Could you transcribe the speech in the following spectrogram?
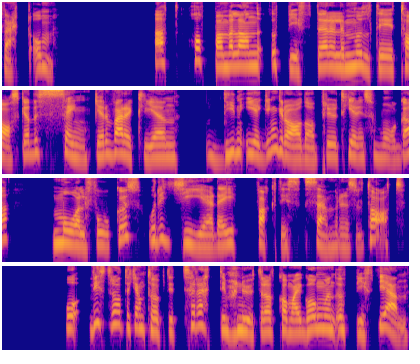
tvärtom. Att hoppa mellan uppgifter eller multitaska det sänker verkligen din egen grad av prioriteringsförmåga, målfokus och det ger dig faktiskt sämre resultat. Och Visste du att det kan ta upp till 30 minuter att komma igång med en uppgift igen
